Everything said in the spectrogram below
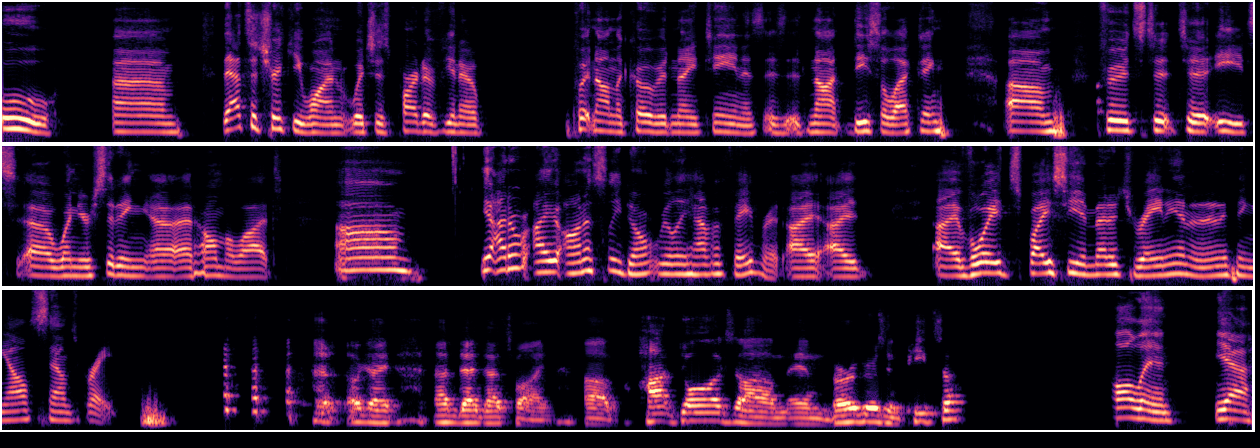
Ooh, um, that's a tricky one, which is part of you know putting on the COVID nineteen is, is, is not deselecting um, foods to to eat uh, when you're sitting uh, at home a lot. Um, yeah, I don't. I honestly don't really have a favorite. I I I avoid spicy and Mediterranean, and anything else sounds great. okay, uh, that, that's fine. Uh, hot dogs um, and burgers and pizza. All in, yeah,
